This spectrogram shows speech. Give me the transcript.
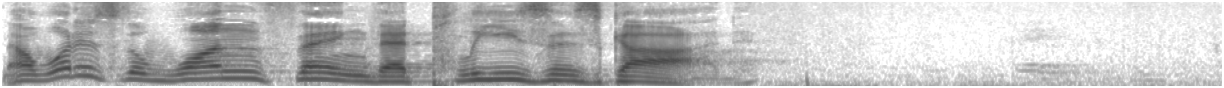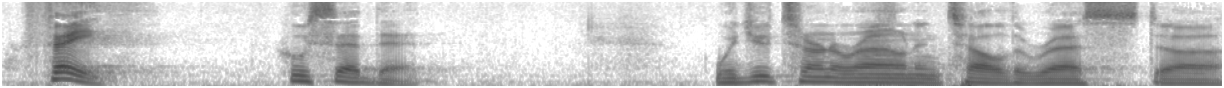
Now, what is the one thing that pleases God? Faith. Who said that? Would you turn around and tell the rest? Uh,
